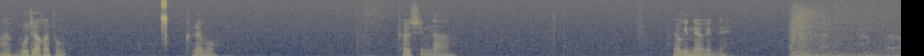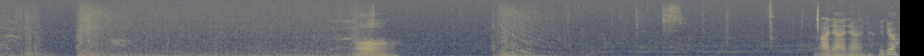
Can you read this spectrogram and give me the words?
아, 모자가 좀, 그래, 뭐. 별 수 있나. 여기 있네. 아니야, 아니야, 아니야. 이리 와.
